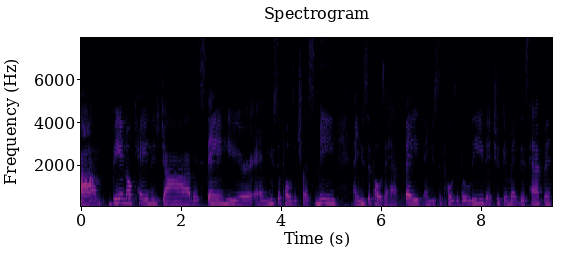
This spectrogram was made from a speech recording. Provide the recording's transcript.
um, being okay in this job and staying here and you supposed to trust me and you supposed to have faith and you supposed to believe that you can make this happen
